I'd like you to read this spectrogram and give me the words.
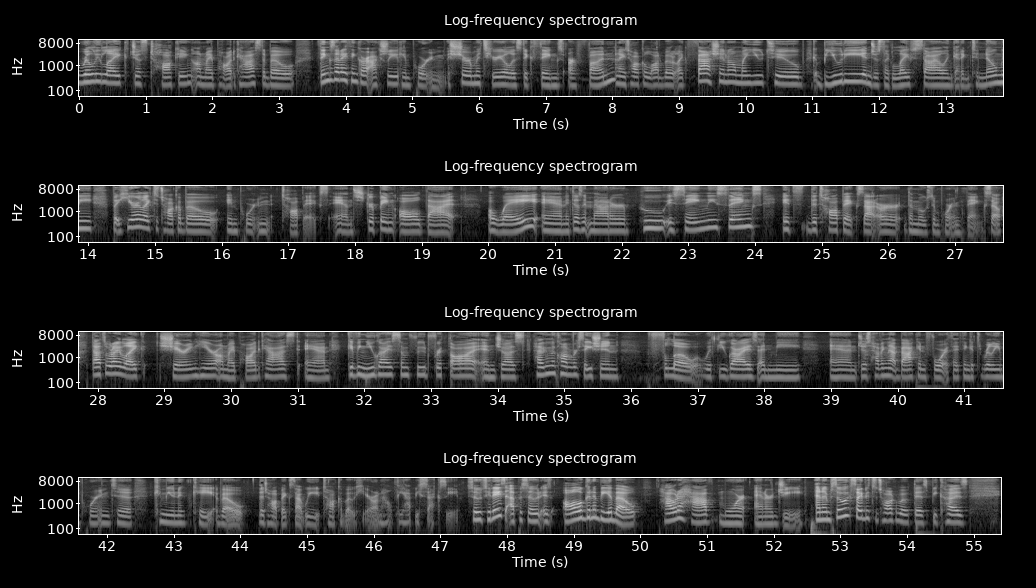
really like just talking on my podcast about things that I think are actually important. Sure, materialistic things are fun. And I talk a lot about like fashion on my YouTube, beauty, and just like lifestyle and getting to know me. But here I like to talk about important topics and stripping all that away. And it doesn't matter who is saying these things, it's the topics that are the most important thing. So that's what I like sharing here on my podcast and giving you guys some food for thought and just having the conversation flow with you guys and me and just having that back and forth. I think it's really important to communicate about the topics that we talk about here on Healthy, Happy, Sexy. So today's episode is all going to be about how to have more energy. And I'm so excited to talk about this because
